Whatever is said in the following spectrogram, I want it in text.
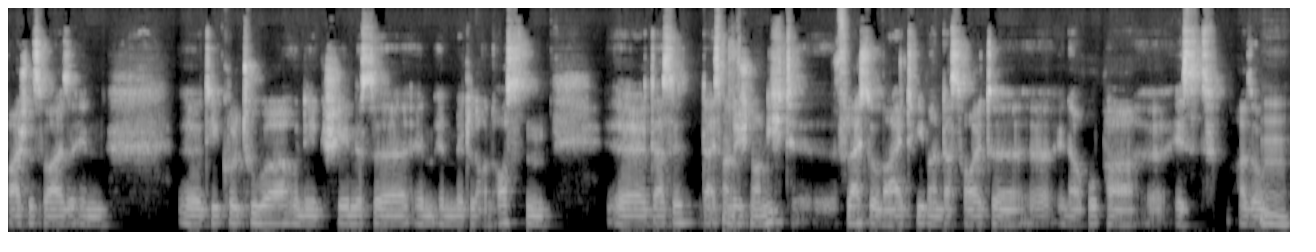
beispielsweise in äh, die Kultur und die Geschehnisse im, im Mittleren Osten. Äh, da, sind, da ist man natürlich noch nicht äh, vielleicht so weit, wie man das heute in Europa ist. Also hm.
